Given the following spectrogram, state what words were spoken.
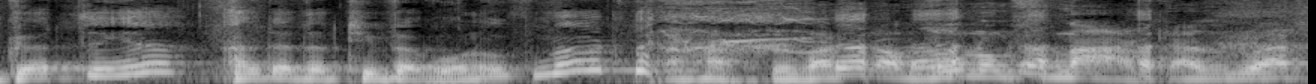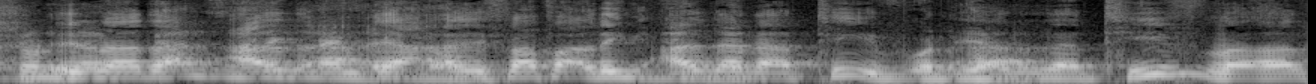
Götzinger, alternativer Wohnungsmarkt. Aha, du warst schon auf Wohnungsmarkt, also du hast schon Ich das da, ganze Segment ja, ich war vor allen Dingen alternativ. Und Ja. alternativ war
